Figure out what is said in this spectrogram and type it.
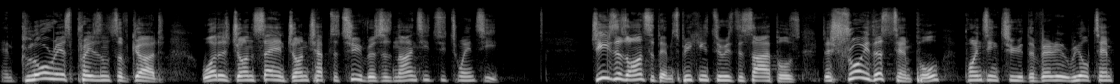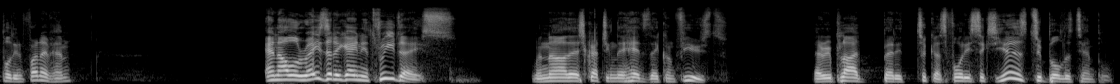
and glorious presence of God. What does John say in John chapter 2, verses 19 to 20? Jesus answered them, speaking to his disciples, Destroy this temple, pointing to the very real temple in front of him, and I will raise it again in three days. And now they're scratching their heads, they're confused. They replied, But it took us 46 years to build a temple.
